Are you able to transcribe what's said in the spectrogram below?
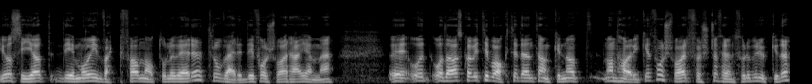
i å si at det må i hvert fall Nato levere. Troverdig forsvar her hjemme. Og, og, da skal vi tilbake til den tanken at man har ikke et forsvar først og fremst for å bruke det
